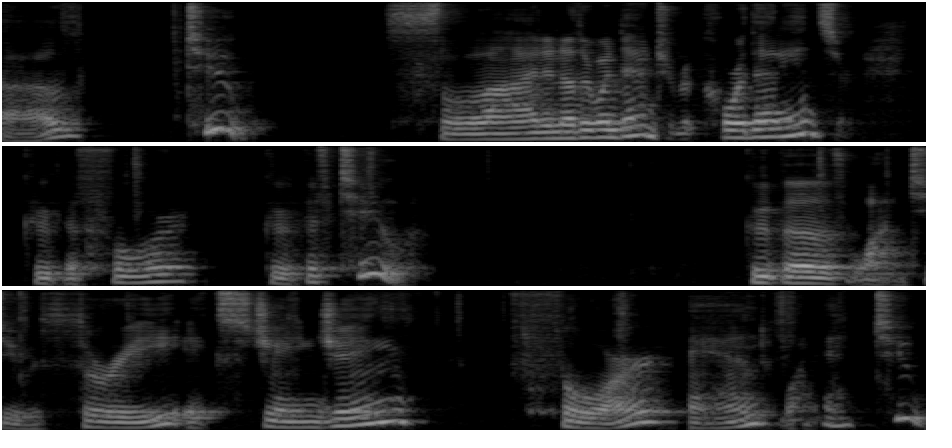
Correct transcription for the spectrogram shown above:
of two. Slide another one down to record that answer. Group of four, group of two. Group of one, two, three, exchanging, four, and one and two.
